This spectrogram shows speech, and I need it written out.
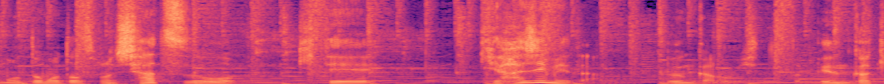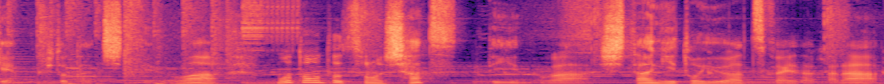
もともとそのシャツを着て着始めた文化の人と文化圏の人たちっていうのはもともとそのシャツっていうのが下着という扱いだから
